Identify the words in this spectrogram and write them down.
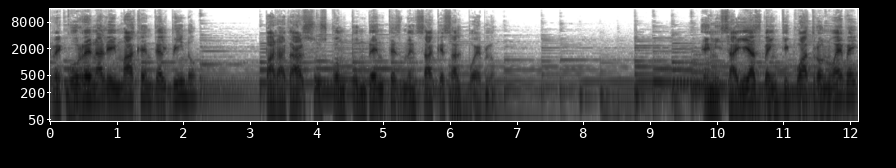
recurren a la imagen del vino para dar sus contundentes mensajes al pueblo. En Isaías 24:9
